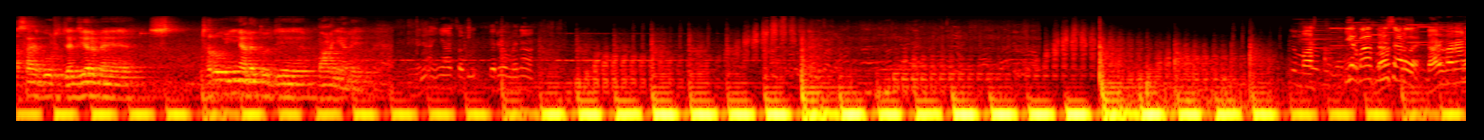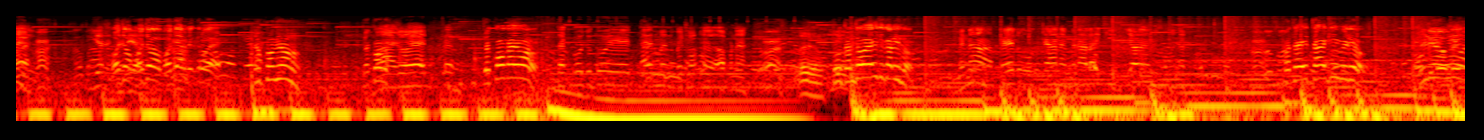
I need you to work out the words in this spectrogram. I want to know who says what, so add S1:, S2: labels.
S1: असांजे जंजीर में थरो ईअं हले थो जीअं पाणी ये
S2: ईअं सभु करियो मना। यार बाप पुलिस आड़ो है ड्राइवर है ने? हो जाओ हो जाओ हो जाओ
S3: निकलो है जब को गया ਚੱਕੋ
S2: ਜੋ ਹੈ
S3: ਚੱਕੋ ਗਏ
S2: ਚੱਕੋ ਜੁਕੋ ਇਹ ਚੇਅਰਮੈਨ ਬੈਠੋ ਨਾ ਆਪਣਾ
S3: ਤੂੰ ਧੰਦੋ ਇਹ ਜੀ ਕਰੀ ਦੋ
S2: ਮੈਨਾਂ ਪਹਿਲੂ ਕਿਆ ਨੇ ਮੈਨਾਂ ਲਾਈਕ ਕੀਤੀ ਵਾਲੇ ਨੂੰ
S3: ਪਤਾ ਹੀ ਥਾ ਕੀ ਵੀਡੀਓ
S2: वीडियो में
